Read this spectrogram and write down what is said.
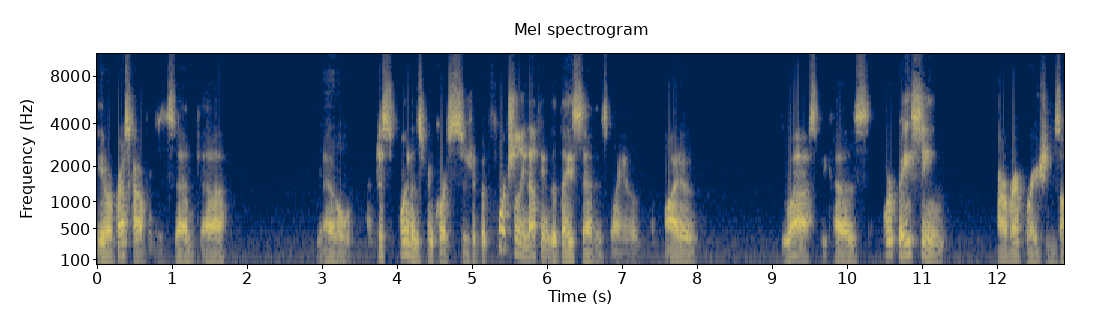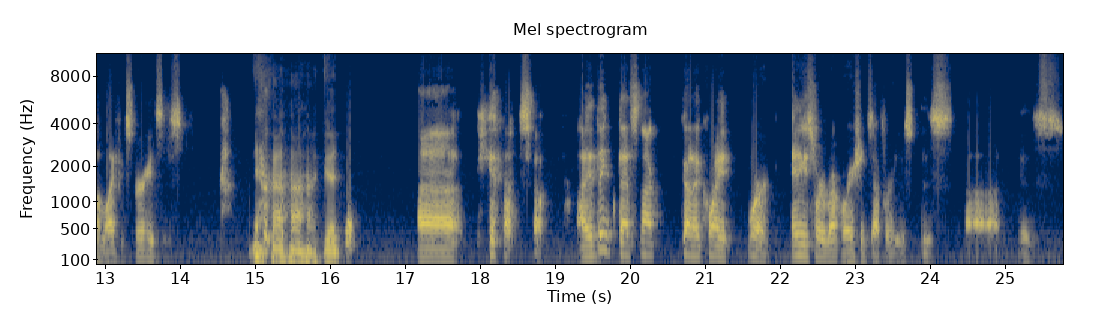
gave a press conference and said, uh, you know, I'm disappointed in the Supreme Court's decision, but fortunately, nothing that they said is going to apply to, to us because we're basing our reparations on life experiences. Good. Uh, yeah, so I think that's not going to quite work. Any sort of reparations effort is is uh, is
